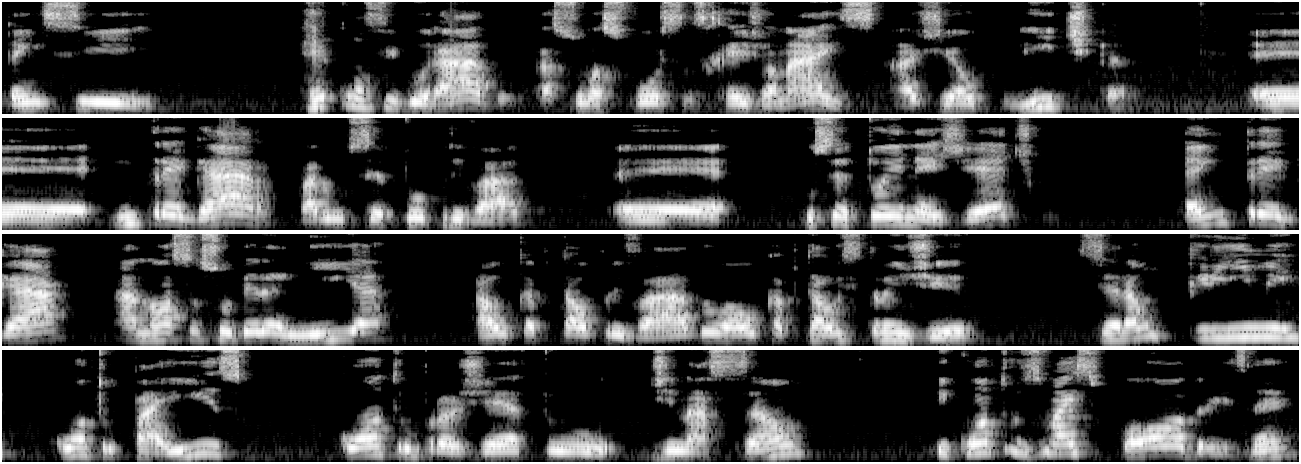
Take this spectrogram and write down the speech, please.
tem se reconfigurado as suas forças regionais, a geopolítica, é, entregar para um setor privado é, o setor energético é entregar a nossa soberania ao capital privado, ao capital estrangeiro. Será um crime contra o país, contra um projeto de nação e contra os mais pobres, né?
